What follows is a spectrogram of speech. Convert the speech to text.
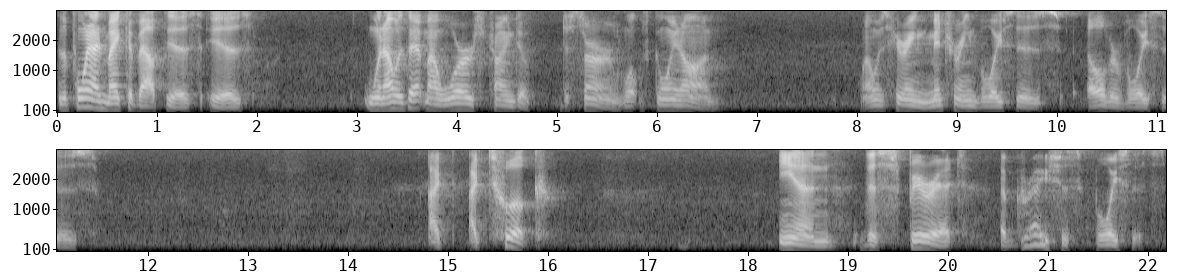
The point I'd make about this is when I was at my worst trying to discern what was going on, when I was hearing mentoring voices, elder voices, I, I took in the spirit of gracious voices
